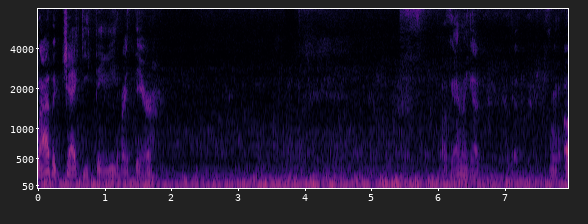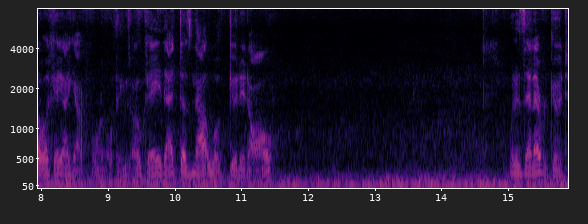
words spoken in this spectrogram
wabbit jacky thingy right there. Okay, and I got, I got four, oh, okay, I got four little things. Okay, that does not look good at all. When is that ever good?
